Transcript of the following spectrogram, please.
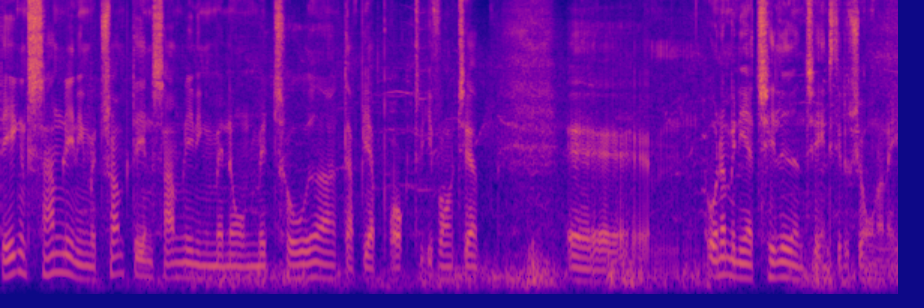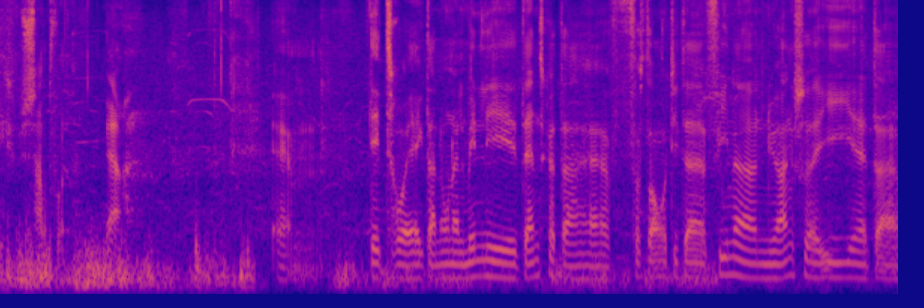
Det er ikke en sammenligning med Trump, det er en sammenligning med nogle metoder, der bliver brugt i forhold til at øh, underminere tilliden til institutionerne i samfundet. Ja. Øhm, det tror jeg ikke, der er nogen almindelige danskere, der forstår de der fine nuancer i, at der er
